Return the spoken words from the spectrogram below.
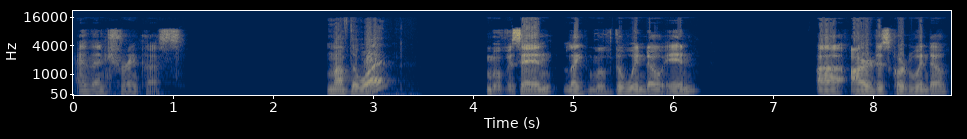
and then shrink us. I'm gonna have to what? Move us in, like move the window in. Uh, our Discord window.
